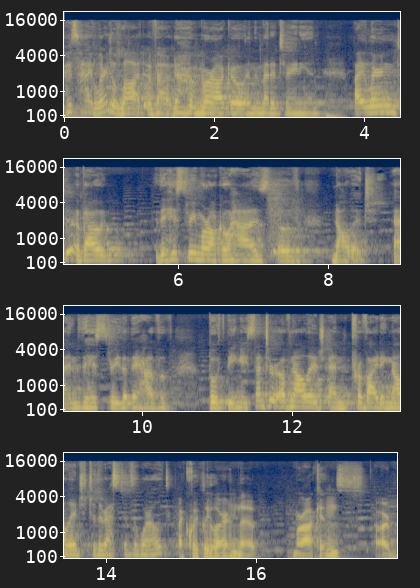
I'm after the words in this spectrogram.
I learned a lot about uh, Morocco and the Mediterranean. I learned about the history Morocco has of knowledge and the history that they have of both being a center of knowledge and providing knowledge to the rest of the world. I quickly learned that Moroccans are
